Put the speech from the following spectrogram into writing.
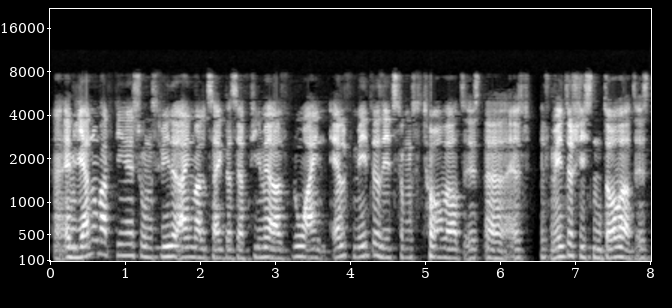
äh, Emiliano Martinez uns wieder einmal zeigt, dass er viel mehr als nur ein Elfmetersitzungstorwart ist, äh, Elfmeterschießen Torwart ist.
